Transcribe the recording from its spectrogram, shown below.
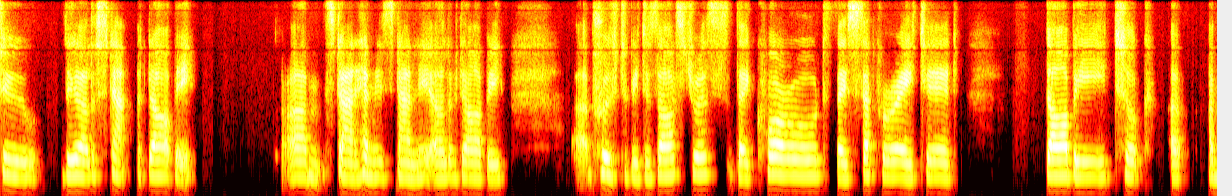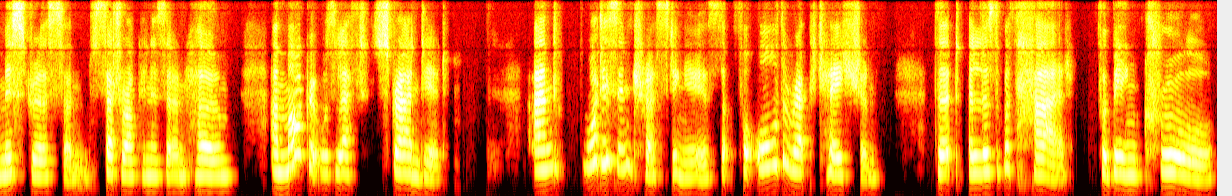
to the Earl of Stan Derby, um, Stan Henry Stanley, Earl of Derby, uh, proved to be disastrous. They quarreled, they separated. Derby took a, a mistress and set her up in his own home, and Margaret was left stranded. And what is interesting is that for all the reputation that Elizabeth had for being cruel,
